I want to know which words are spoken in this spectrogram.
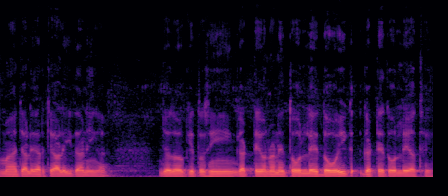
ਮੈਂ ਚੱਲ ਯਾਰ 40 ਤਾਂ ਨਹੀਂਗਾ ਜਦੋਂ ਕਿ ਤੁਸੀਂ ਗੱਟੇ ਉਹਨਾਂ ਨੇ ਤੋਲੇ, ਦੋ ਹੀ ਗੱਟੇ ਤੋਲੇ ਉੱਥੇ।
